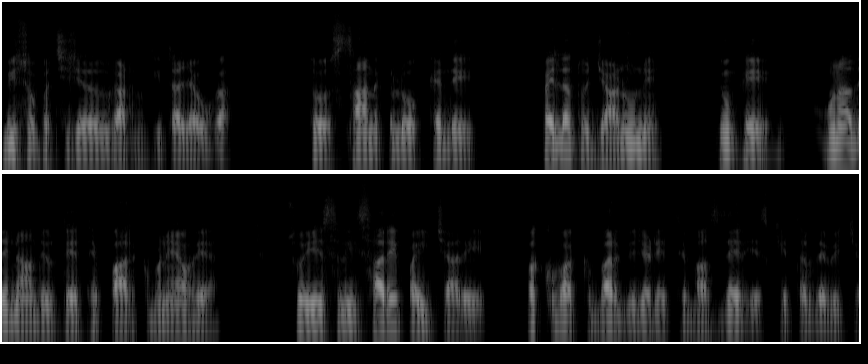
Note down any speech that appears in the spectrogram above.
2025 ਚ ਇਹਦਾ ਉਦਘਾਟਨ ਕੀਤਾ ਜਾਊਗਾ। ਤੋਂ ਸਥਾਨਕ ਲੋਕ ਕਹਿੰਦੇ ਪਹਿਲਾਂ ਤੋਂ ਜਾਣੂ ਨੇ, ਕਿਉਂਕਿ ਉਹਨਾਂ ਦੇ ਨਾਂ ਦੇ ਉੱਤੇ ਇੱਥੇ ਪਾਰਕ ਬਣਿਆ ਹੋਇਆ। ਸੋ ਇਸ ਲਈ ਸਾਰੇ ਭਾਈਚਾਰੇ, ਵੱਖ-ਵੱਖ ਵਰਗ ਜਿਹੜੇ ਇੱਥੇ ਵੱਸਦੇ ਨੇ ਇਸ ਖੇਤਰ ਦੇ ਵਿੱਚ,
